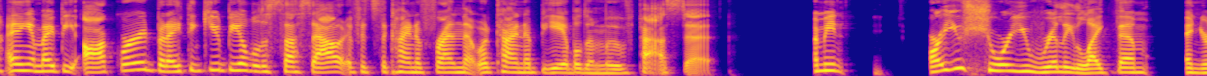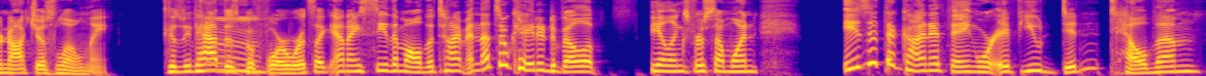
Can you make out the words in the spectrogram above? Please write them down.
I think it might be awkward, but I think you'd be able to suss out if it's the kind of friend that would kind of be able to move past it. I mean, are you sure you really like them and you're not just lonely? Because we've had this Hmm. before where it's like, and I see them all the time, and that's okay to develop feelings for someone. Is it the kind of thing where if you didn't tell them,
